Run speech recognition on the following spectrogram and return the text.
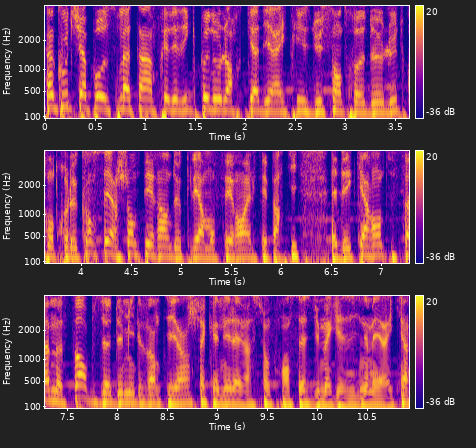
Un coup de chapeau ce matin à Frédéric Penaud-Lorca, directrice du centre de lutte contre le cancer Jean Perrin de Clermont-Ferrand. Elle fait partie des 40 femmes Forbes 2021. Chaque année, la version française du magazine américain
